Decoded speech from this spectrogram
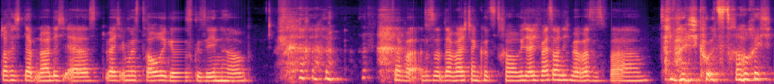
Doch, ich glaube neulich erst, weil ich irgendwas Trauriges gesehen habe. da, war, das, da war ich dann kurz traurig. Ich weiß auch nicht mehr, was es war. Dann war ich kurz traurig.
